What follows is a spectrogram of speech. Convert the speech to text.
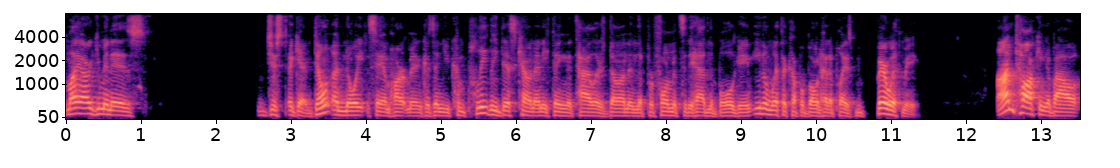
my, my argument is just again, don't anoint Sam Hartman because then you completely discount anything that Tyler's done and the performance that he had in the bowl game, even with a couple boneheaded plays. Bear with me. I'm talking about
